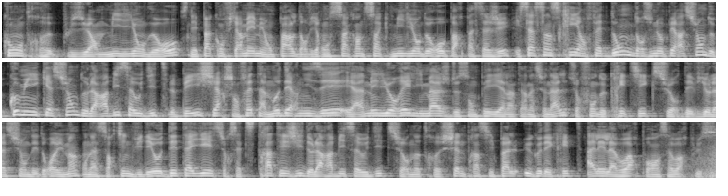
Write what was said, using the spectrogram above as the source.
contre plusieurs millions d'euros. Ce n'est pas confirmé, mais on parle d'environ 55 millions d'euros par passager. Et ça s'inscrit en fait donc dans une opération de communication de l'Arabie Saoudite. Le pays cherche en fait à moderniser et à améliorer l'image de son pays à l'international sur fond de critiques sur des violations des droits humains. On a sorti une vidéo détaillée sur cette stratégie de l'Arabie Saoudite sur notre chaîne principale Hugo Décrypte. Allez la voir pour en savoir plus.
